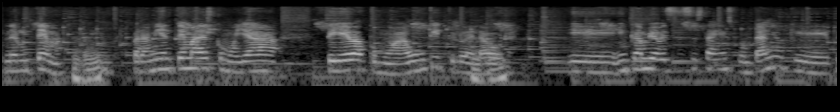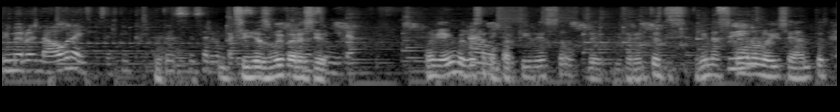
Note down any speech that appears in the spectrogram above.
tener un tema. Ujú. Para mí el tema es como ya te lleva como a un título de la Ujú. obra. Y en cambio a veces es tan espontáneo que primero es la obra y después el título. Entonces es algo parecido. Sí, es muy parecido. Muy bien, me gusta Ah, compartir eso de diferentes disciplinas, Sí. como no lo hice antes.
